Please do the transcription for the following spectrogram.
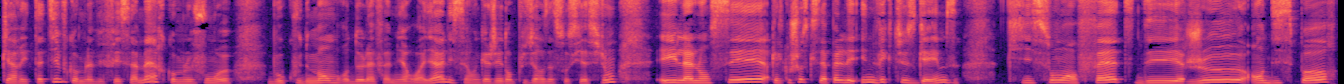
caritatives, comme l'avait fait sa mère, comme le font euh, beaucoup de membres de la famille royale. Il s'est engagé dans plusieurs associations et il a lancé quelque chose qui s'appelle les Invictus Games, qui sont en fait des jeux handisport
